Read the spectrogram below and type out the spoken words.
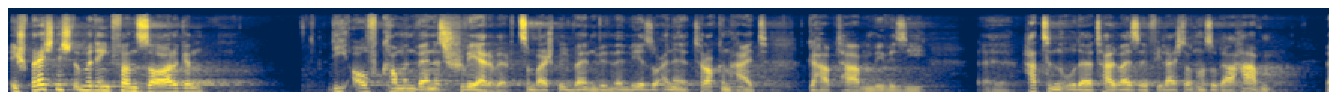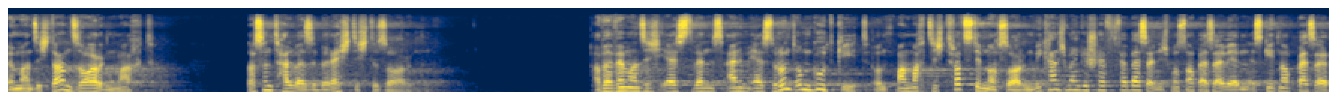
ich spreche nicht unbedingt von Sorgen, die aufkommen, wenn es schwer wird. Zum Beispiel, wenn, wenn wir so eine Trockenheit gehabt haben, wie wir sie äh, hatten oder teilweise vielleicht auch noch sogar haben. Wenn man sich dann Sorgen macht, das sind teilweise berechtigte Sorgen. Aber wenn man sich erst, wenn es einem erst rundum gut geht und man macht sich trotzdem noch Sorgen, wie kann ich mein Geschäft verbessern? Ich muss noch besser werden, es geht noch besser,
